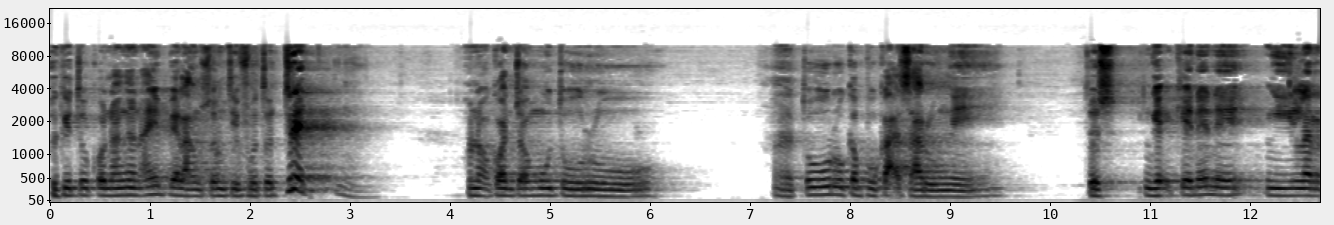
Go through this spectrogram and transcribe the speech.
Begitu konangan aib ya langsung difoto, jret. Ono koncomu turu, eh, turu kebuka sarungi, terus nggak kene nih ngiler,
